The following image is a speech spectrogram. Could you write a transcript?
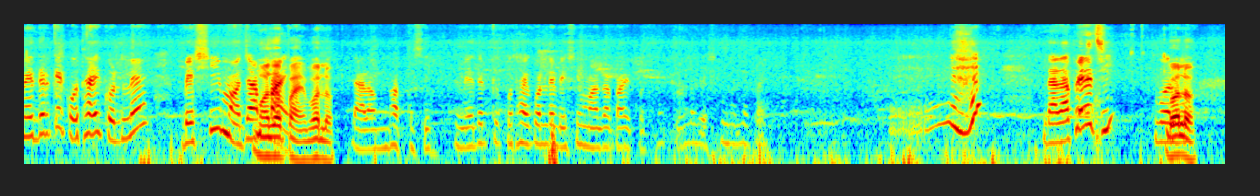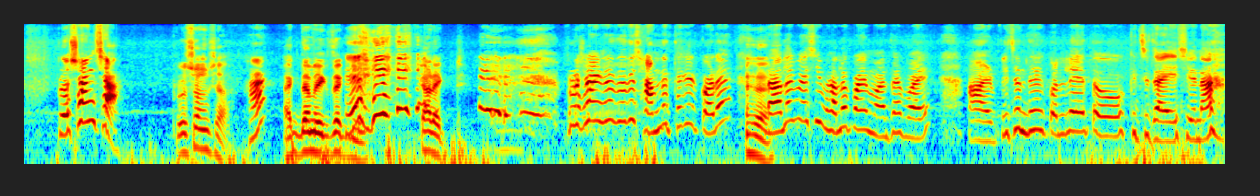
মেয়েদেরকে কোথায় করলে বেশি মজা পায় মজা পায়? বলো। দাঁড়াও ভাবতেছি। মেয়েদেরকে কোথায় করলে বেশি মজা পায় কোথায় করলে বেশি মজা পায়? দাঁড়া পেরেছি। বলো। প্রশংসা। প্রশংসা। হ্যাঁ? একদম এক্স্যাক্টলি কারেক্ট প্রশংসা যদি সামনে থেকে করে হ্যাঁ। তাহলে বেশি ভালো পায় মজা পায়। আর পিছন থেকে করলে তো কিছু যায় এসে না।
